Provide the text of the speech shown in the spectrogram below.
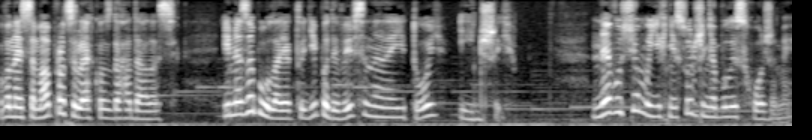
Вона й сама про це легко здогадалась, і не забула, як тоді подивився на неї той інший. Не в усьому їхні судження були схожими.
